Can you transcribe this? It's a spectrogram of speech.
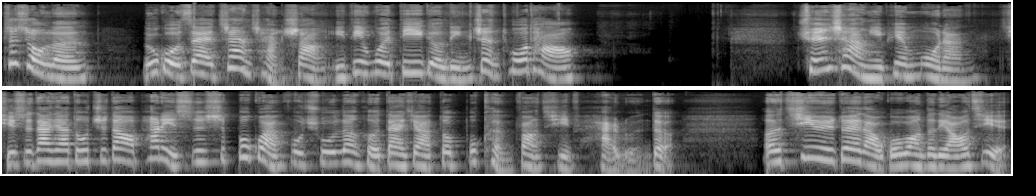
这种人如果在战场上，一定会第一个临阵脱逃。全场一片默然。其实大家都知道，帕里斯是不管付出任何代价都不肯放弃海伦的。而基于对老国王的了解，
